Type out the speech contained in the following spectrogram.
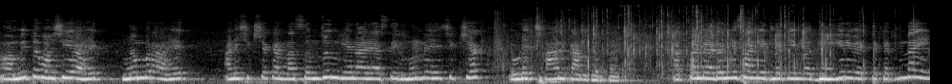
मितभाषी आहेत नम्र आहेत आणि शिक्षकांना समजून घेणारे असतील म्हणून हे शिक्षक एवढे छान काम करतात. आता मॅडमनी सांगितलं की दिलगिरी व्यक्त करते नाही.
